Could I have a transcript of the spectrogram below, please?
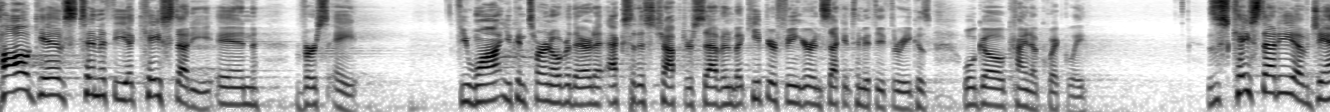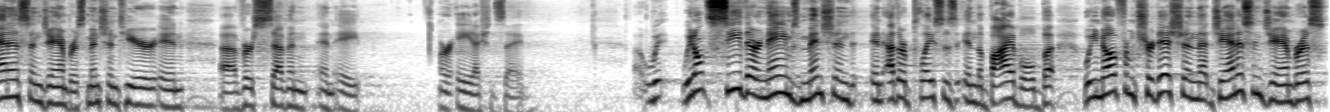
Paul gives Timothy a case study in verse 8. If you want, you can turn over there to Exodus chapter 7, but keep your finger in 2 Timothy 3 because we'll go kind of quickly. This case study of Jannes and Jambres mentioned here in uh, verse 7 and 8, or 8, I should say. We, we don't see their names mentioned in other places in the Bible, but we know from tradition that Jannes and Jambres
